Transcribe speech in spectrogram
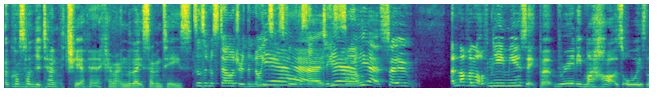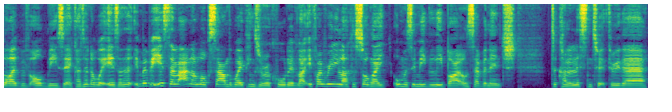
across hmm. 110th Street, I think they came out in the late 70s So there's a nostalgia in the 90s for the 70s yeah, as well. Yeah, so I love a lot of new music, but really my heart has always lied with old music. I don't know what it is. Maybe it is the analog sound, the way things were recorded. Like if I really like a song, I almost immediately buy it on seven inch to kind of listen to it through there.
